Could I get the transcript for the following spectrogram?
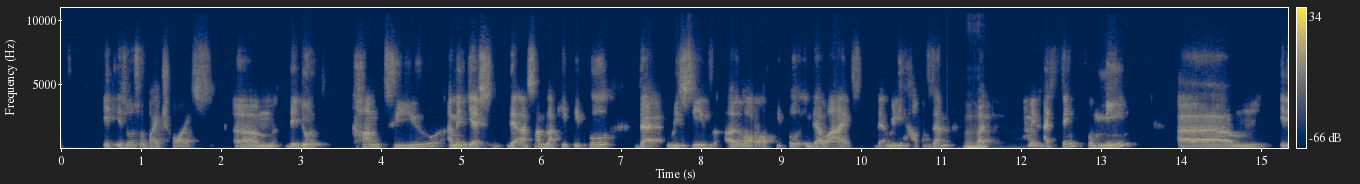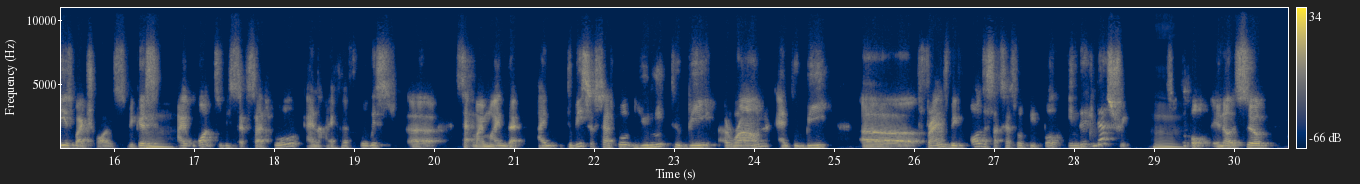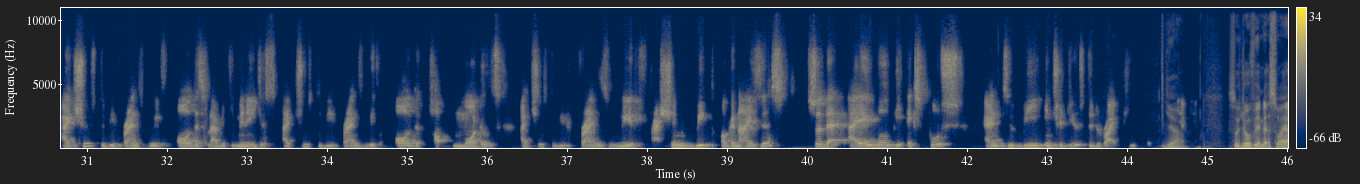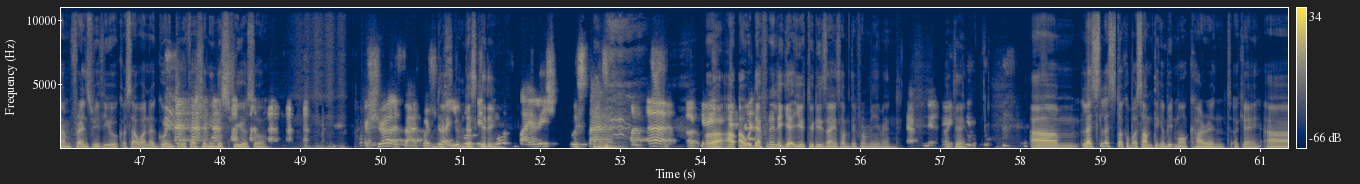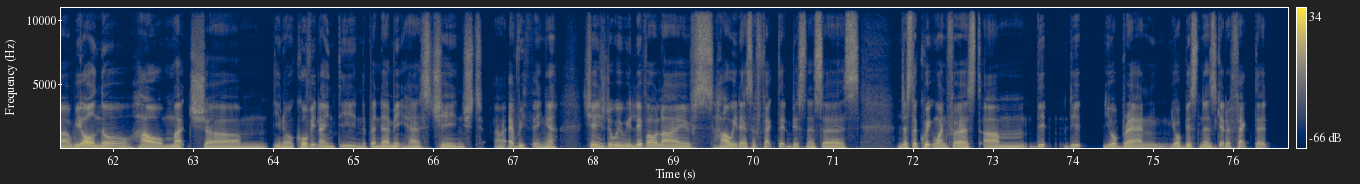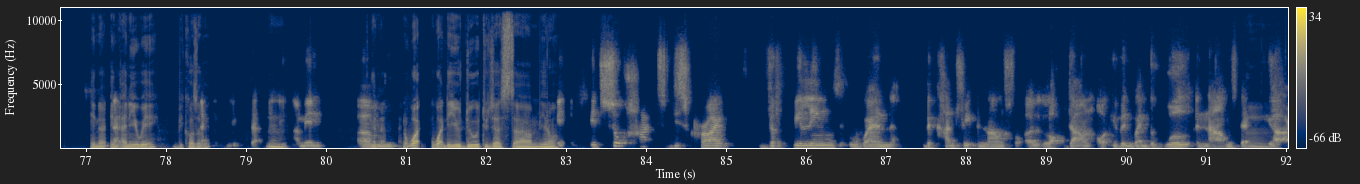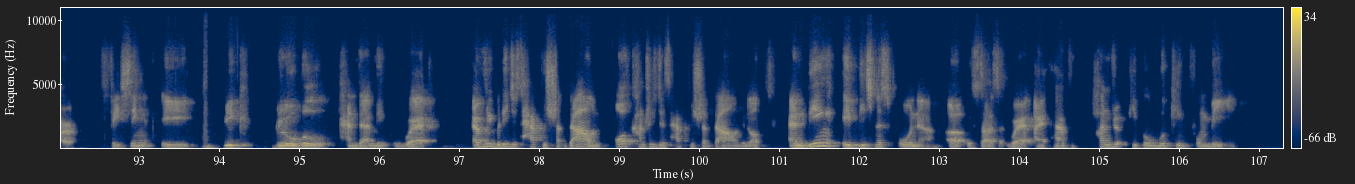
it is also by choice. Um, they don't come to you. I mean, yes, there are some lucky people that receive a lot of people in their lives that really helps them. Mm-hmm. But I mean, I think for me, um, it is by choice because mm. I want to be successful, and I have always uh, set my mind that I to be successful, you need to be around and to be uh, friends with all the successful people in the industry. Mm. Simple, you know. So I choose to be friends with all the celebrity managers. I choose to be friends with all the top models. I choose to be friends with fashion week organizers so that I will be exposed and to be introduced to the right people. Yeah. yeah. So Jovian, that's why I'm friends with you because I want to go into the fashion industry also. For sure, Ustaz. For sure. Just, you will be kidding. the most stylish Ustaz on earth. Okay. Oh, I, I, would definitely get you to design something for me, man. Definitely. Okay. um, let's let's talk about something a bit more current. Okay. Uh, we all know how much um, you know, COVID nineteen, the pandemic has changed uh, everything. Yeah, changed the way we live our lives, how it has affected businesses. Just a quick one first. Um, did did your brand, your business get affected in a, in any way because of it? Definitely. Mm. I mean, um, and, and what what do you do to just um, you know? It, it's so hard to describe the feelings when the country announced for a lockdown, or even when the world announced that mm. we are facing a big global pandemic where everybody just have to shut down. All countries just have to shut down, you know. And being a business owner, uh, where I have 100 people working for me,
